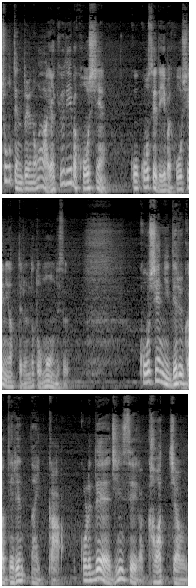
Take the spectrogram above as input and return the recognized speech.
頂点というのが野球で言えば甲子園高校生で言えば甲子園になってるんだと思うんです。甲子園に出るか出れないかこれで人生が変わっちゃう。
